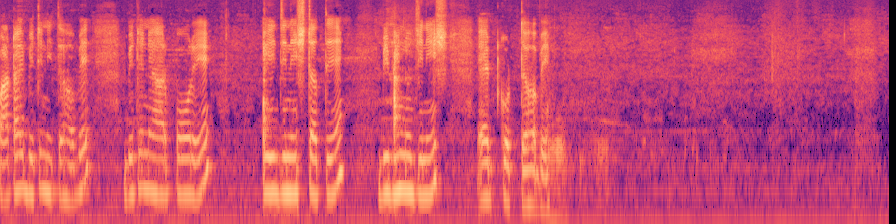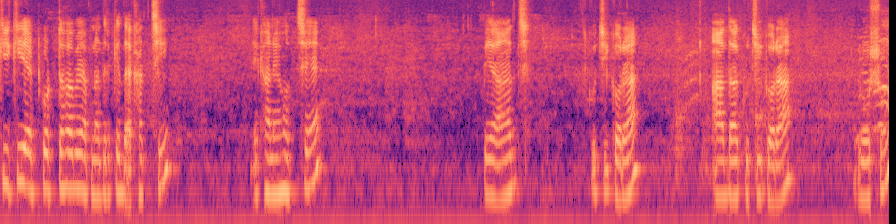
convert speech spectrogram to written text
পাটায় বেটে নিতে হবে। বেটে নেওয়ার পরে এই জিনিসটাতে বিভিন্ন জিনিস অ্যাড করতে হবে। কি কি অ্যাড করতে হবে আপনাদেরকে দেখাচ্ছি। এখানে হচ্ছে পেঁয়াজ কুচি করা, আদা কুচি করা, রসুন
